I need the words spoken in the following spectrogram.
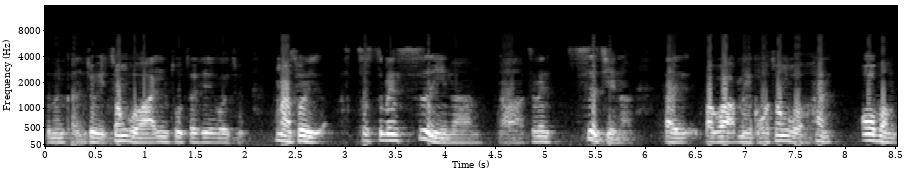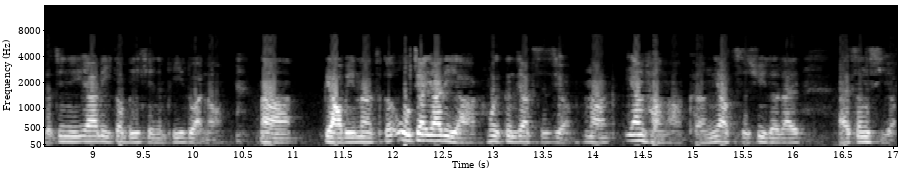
这边可能就以中国啊、印度这些为主，那所以这这边市盈呢啊，这边市井呢，在包括美国、中国和欧盟的经济压力都明显的疲软哦，那表明呢这个物价压力啊会更加持久，那央行啊可能要持续的来来升息哦。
